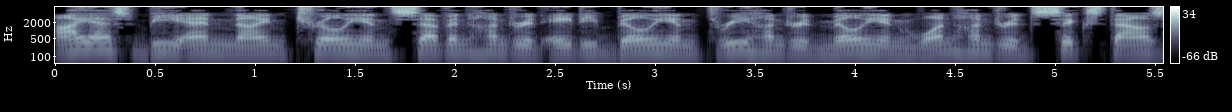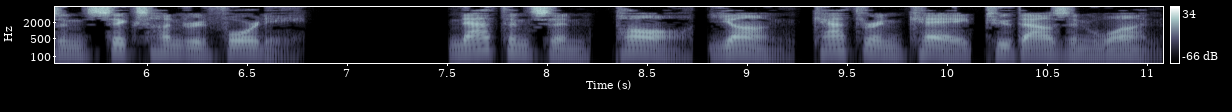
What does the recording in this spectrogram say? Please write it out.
ISBN 9780300106640. Nathanson, Paul, Young, Catherine K. 2001.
